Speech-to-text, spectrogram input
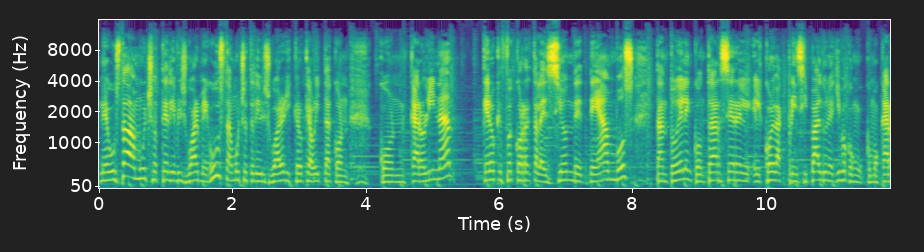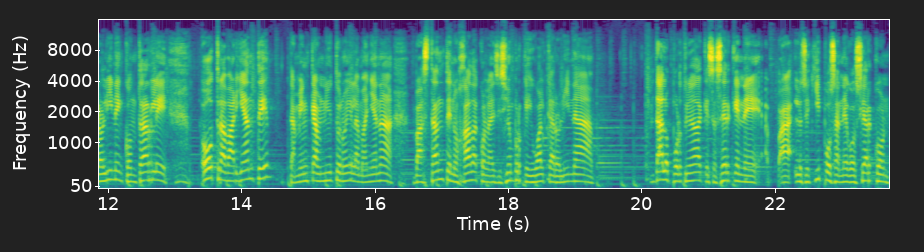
Me gustaba mucho Teddy Bridgewater, me gusta mucho Teddy Bridgewater y creo que ahorita con, con Carolina Creo que fue correcta la decisión de, ambos, tanto él encontrar ser el, el coreback principal de un equipo como, como, Carolina, encontrarle otra variante. También Cam Newton hoy en la mañana bastante enojada con la decisión porque igual Carolina da la oportunidad a que se acerquen eh, a los equipos a negociar con,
